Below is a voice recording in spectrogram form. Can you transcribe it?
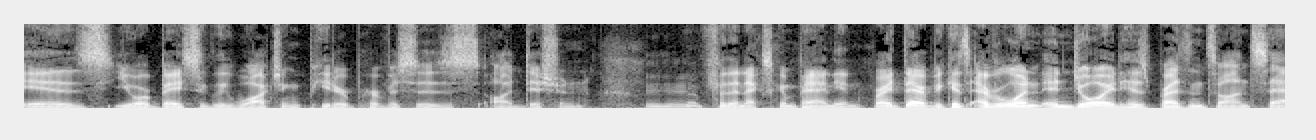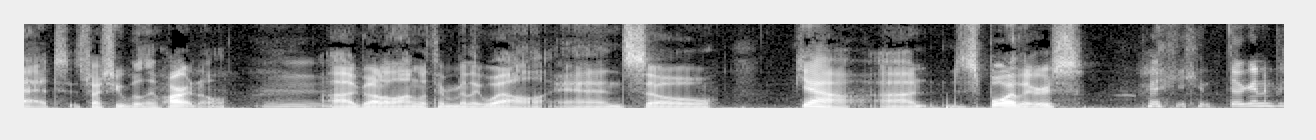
is you're basically watching Peter Purves's audition for the next companion right there because everyone enjoyed his presence on set, especially William Hartnell. Uh, got along with him really well, and so yeah. Uh, spoilers. they're gonna be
